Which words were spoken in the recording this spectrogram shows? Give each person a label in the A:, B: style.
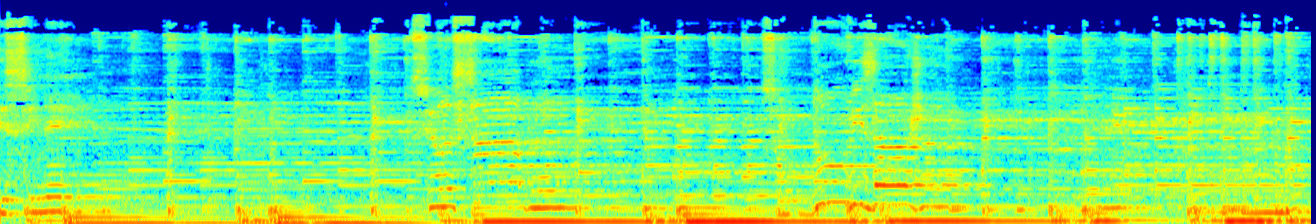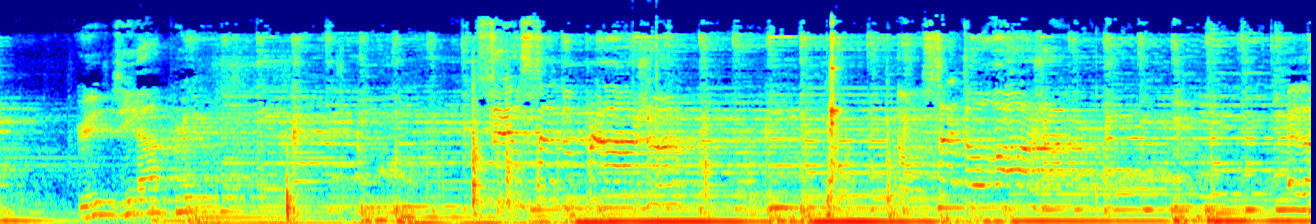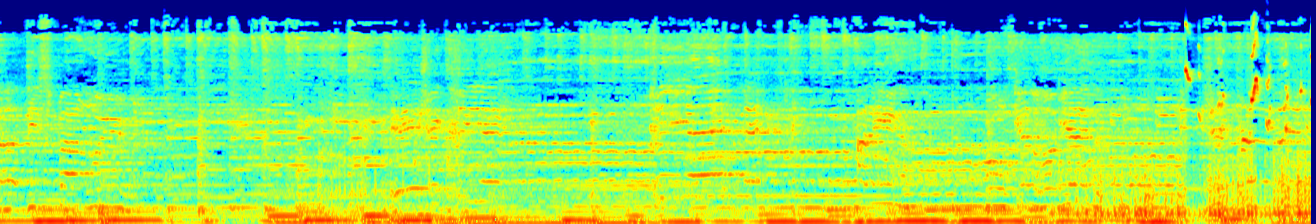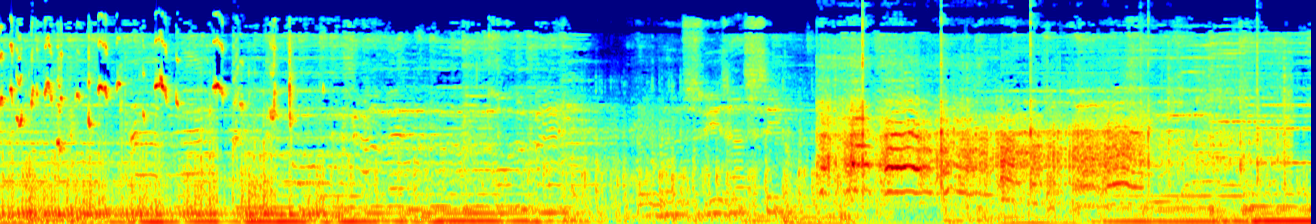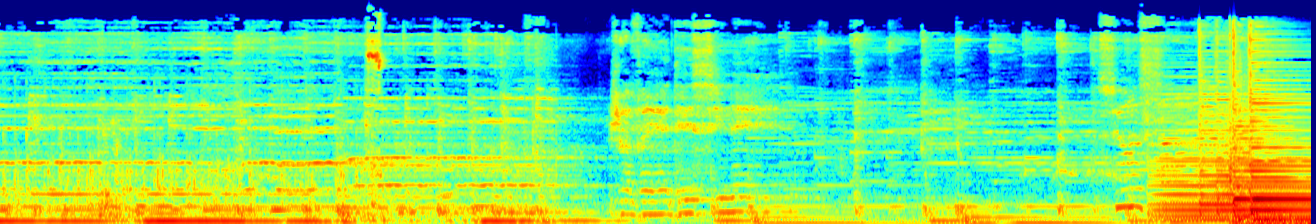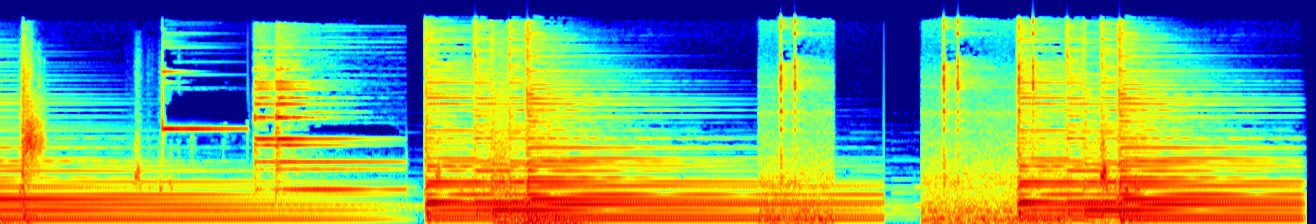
A: dessiné sur le sable son doux visage. Puis il a plu suis assis. J'avais dessiné sur le sol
